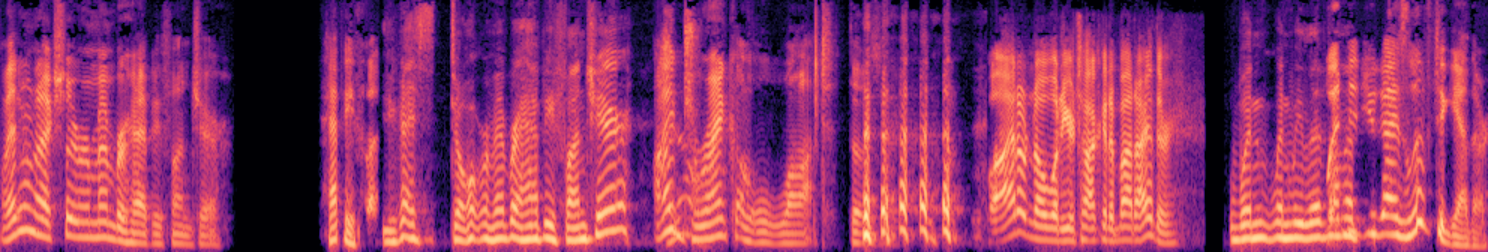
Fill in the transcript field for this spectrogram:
I don't actually remember Happy Fun Chair. Happy fun. You guys don't remember Happy Fun Chair? I drank a lot. Those Well, I don't know what you're talking about either. when when we lived When on the did you guys live together?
